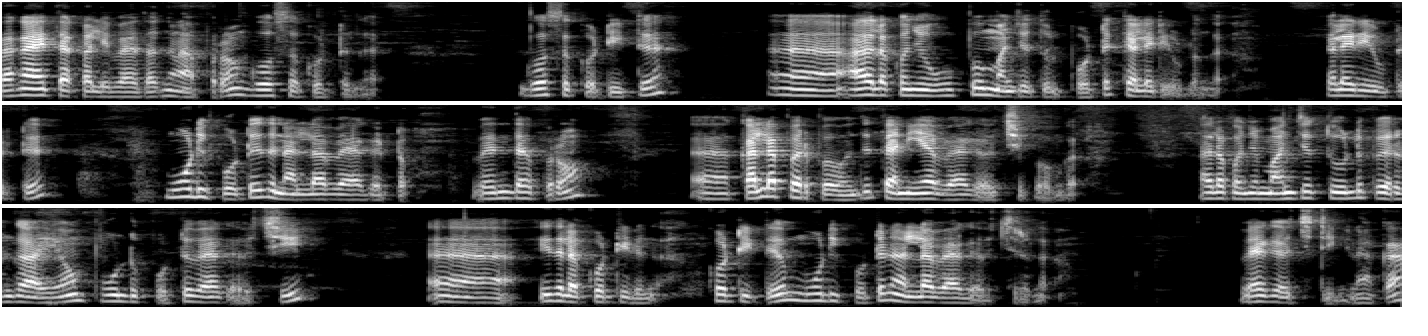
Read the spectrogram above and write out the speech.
வெங்காய தக்காளி வதங்கின அப்புறம் கோசை கொட்டுங்க. கோசை கொட்டிட்டு அதில் கொஞ்சம் உப்பு மஞ்சத்தூள் போட்டு கிளறி விடுங்க. கிளறி விட்டுட்டு மூடி போட்டு இது நல்லா வேகட்டும். வெந்த அப்புறம் கடலப்பருப்பை வந்து தனியாக வேக வச்சுக்கோங்க. அதில் கொஞ்சம் மஞ்சத்தூள் பெருங்காயம் பூண்டு போட்டு வேக வச்சு இதில் கொட்டிடுங்க. கொட்டிட்டு மூடி போட்டு நல்லா வேக வச்சுருங்க. வேக வச்சிட்டிங்கனாக்கா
